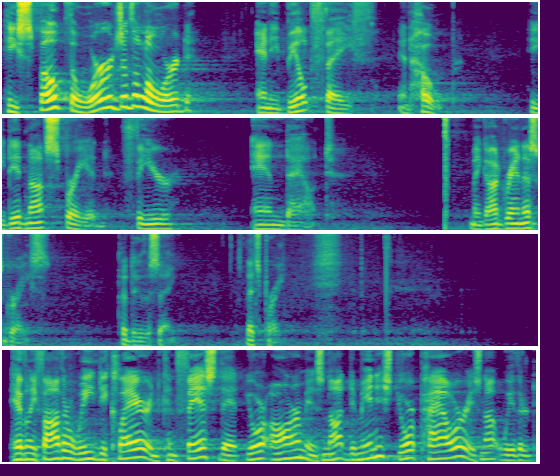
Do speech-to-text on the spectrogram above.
He spoke the words of the Lord and he built faith and hope. He did not spread fear and doubt. May God grant us grace to do the same. Let's pray. Heavenly Father, we declare and confess that your arm is not diminished, your power is not withered.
